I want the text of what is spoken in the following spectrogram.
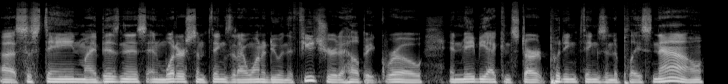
uh, sustain my business? And what are some things that I want to do in the future to help it grow? And maybe I can start putting things into place now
